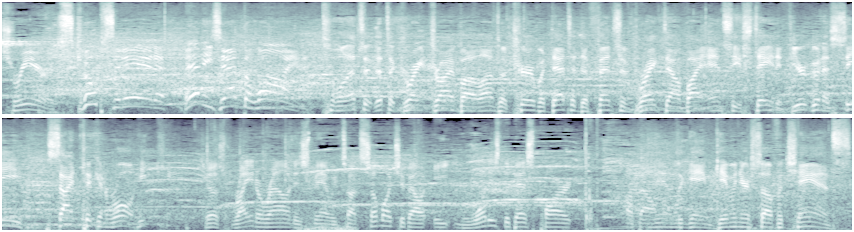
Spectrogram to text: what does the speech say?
Trier scoops it in, and he's at the line. Well, that's a, that's a great drive by Allonzo Trier, but that's a defensive breakdown by NC State. If you're going to see side pick and roll, he can't. Just right around his man. We talked so much about Ayton. What is the best part At about the end of the game, giving yourself a chance.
